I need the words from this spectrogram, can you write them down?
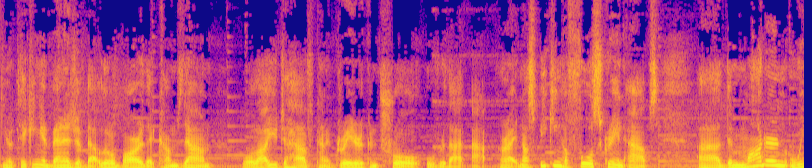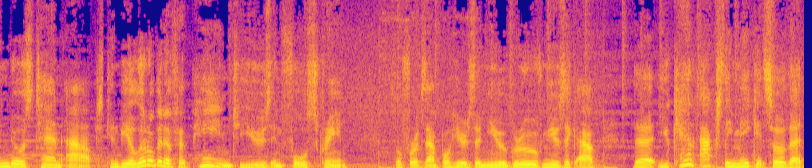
you know, taking advantage of that little bar that comes down will allow you to have kind of greater control over that app. All right, now speaking of full screen apps, uh, the modern Windows 10 apps can be a little bit of a pain to use in full screen. So for example, here's the new Groove Music app that you can't actually make it so that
